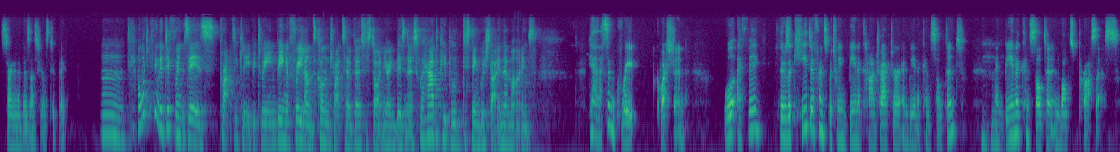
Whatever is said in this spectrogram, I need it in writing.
starting a business feels too big. Mm. And what do you think the difference is practically between being a freelance contractor versus starting your own business? Well, how do people distinguish that in their minds? Yeah, that's a great question. Well, I think there's a key difference between being a contractor and being a consultant. Mm-hmm. And being a consultant involves process.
